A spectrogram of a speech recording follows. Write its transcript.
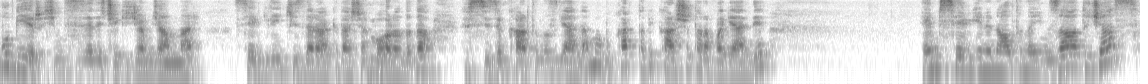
Bu bir. Şimdi size de çekeceğim canlar. Sevgili ikizler arkadaşlar bu arada da sizin kartınız geldi ama bu kart tabii karşı tarafa geldi. Hem sevginin altına imza atacağız.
